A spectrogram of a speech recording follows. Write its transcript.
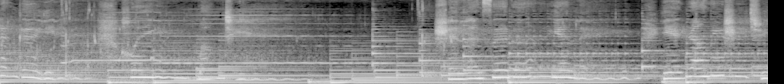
整个夜，魂萦梦牵。深蓝色的眼泪，也让你失去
